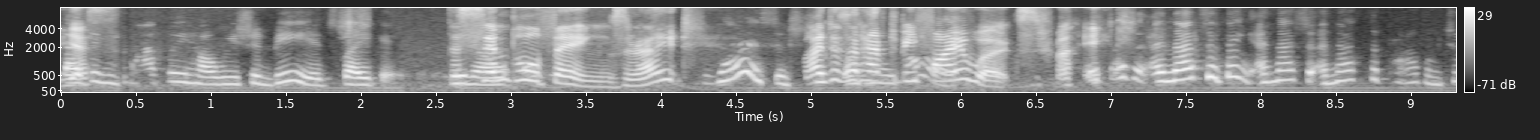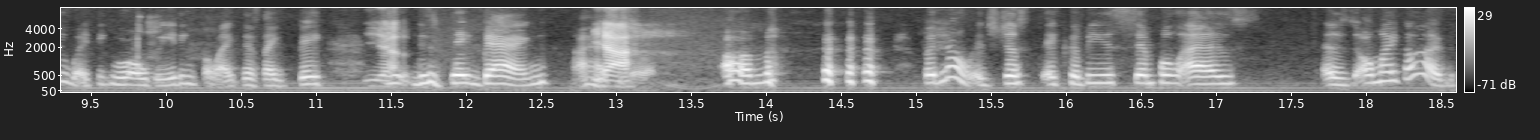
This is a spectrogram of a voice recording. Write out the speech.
that's yes. exactly how we should be. It's like The You know, simple things, right? Yes, it's Why does oh it have to be God. fireworks, right? And that's the thing, and that's and that's the problem too. I think we're all waiting for like this like big Yeah. this big bang. Yeah. to do it. Um, but no, it's just it could be as simple as as oh my god,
